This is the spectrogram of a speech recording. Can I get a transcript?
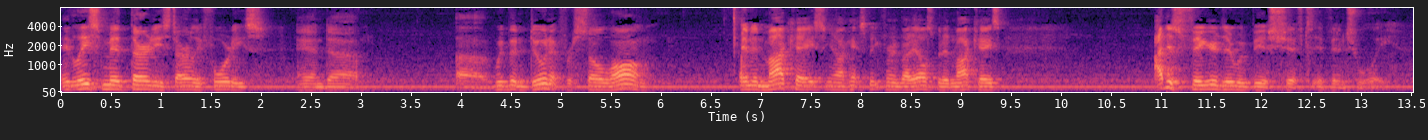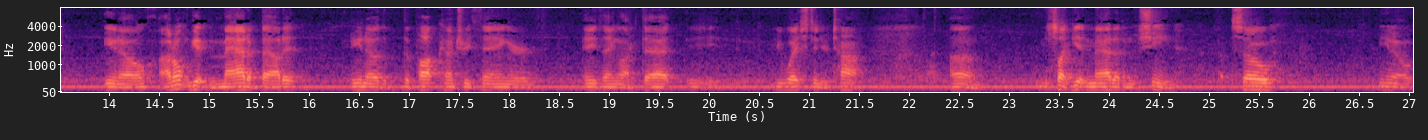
at least mid 30s to early 40s and uh, uh, we've been doing it for so long. And in my case you know i can't speak for anybody else but in my case i just figured there would be a shift eventually. You know i don't get mad about it you know the, the pop country thing or anything like that. You're wasting your time. Um, it's like getting mad at a machine so you know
